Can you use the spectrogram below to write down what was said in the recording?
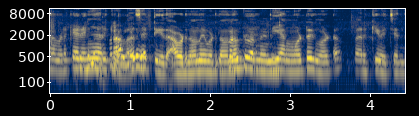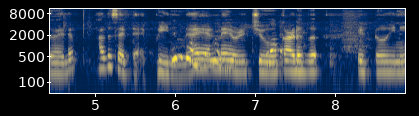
നമ്മുടെ കിഴങ്ങ് ഇറക്കിയുള്ളത് സെറ്റ് ചെയ്തു. അവിടെ നിന്ന് ഇവിടെ നിന്ന് തീ അങ്ങോട്ടും ഇങ്ങോട്ടും പെറുക്കി വെച്ച് എന്തായാലും അത് സെറ്റായി പിന്നെ എണ്ണ ഒഴിച്ചു കടുക് ഇട്ടു. ഇനി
